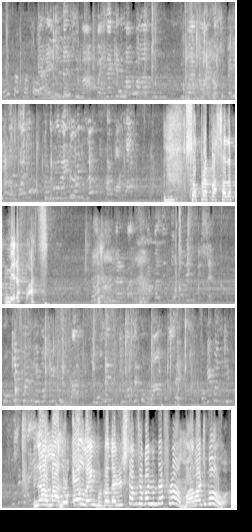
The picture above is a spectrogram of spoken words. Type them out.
não sabe mais falar. Nesse mapa, e naquele mapa lá do, Eduardo, super rico, eu demorei dois anos pra passar. Só pra passar da primeira fase. Não, não, não. Não, mano, eu lembro quando a gente tava jogando Death Run, mas lá de boa.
